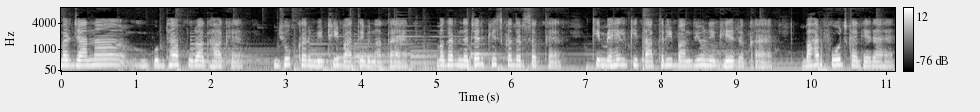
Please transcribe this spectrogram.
मरजाना बुढ़ा पूरा घाक है। झुक कर मीठी बातें बनाता है। मगर नज़र किस कदर सख्त है कि महल की तातरी बांदियों ने घेर रखा है। बाहर फौज का घेरा है।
